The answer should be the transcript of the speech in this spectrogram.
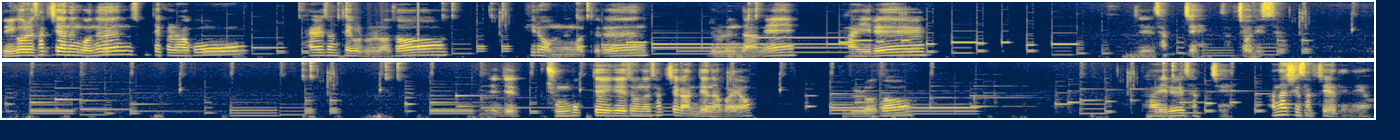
또 이거를 삭제하는 거는 선택을 하고 파일 선택을 눌러서 필요 없는 것들은 누른 다음에 파일을 이제 삭제, 삭제 어디 있어요? 이제 중복되기에서는 삭제가 안 되나 봐요. 눌러서 파일을 삭제. 하나씩 삭제해야 되네요.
